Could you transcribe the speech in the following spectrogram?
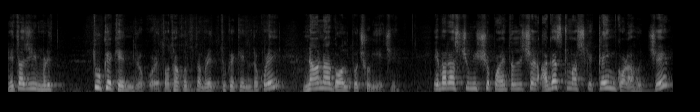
নেতাজির মৃত্যুকে কেন্দ্র করে, তথাকথিত মৃত্যুকে কেন্দ্র করে নানা গল্প ছড়িয়েছে। এবার আসছে উনিশশো পঁয়তাল্লিশের আগস্ট মাসকে ক্লেম করা হচ্ছে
